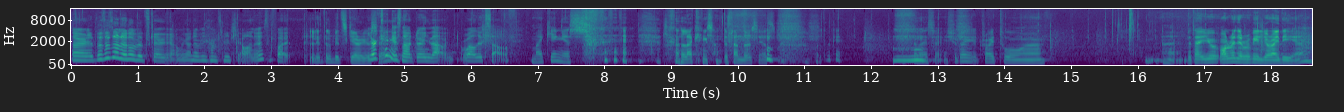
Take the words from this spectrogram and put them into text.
All right, this is a little bit scary. I'm gonna be completely honest, but A little bit scary, your king is not doing that well itself. My king is lacking some defenders, yes. but okay. Can I say, should I try to... Uh, uh, but I, you already revealed your idea.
